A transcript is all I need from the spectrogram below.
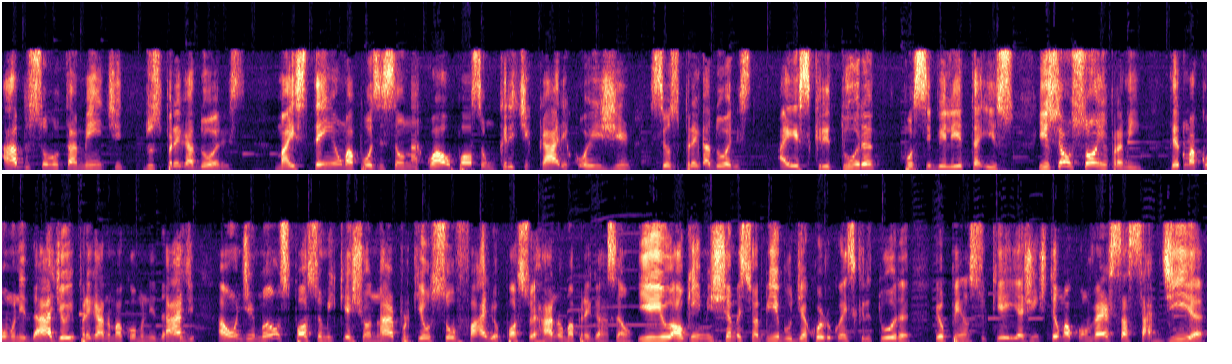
absolutamente dos pregadores mas tenham uma posição na qual possam criticar e corrigir seus pregadores. A escritura possibilita isso. Isso é um sonho para mim. ter uma comunidade, eu ir pregar numa comunidade, aonde irmãos possam me questionar, porque eu sou falho, eu posso errar numa pregação. E alguém me chama assim, ó, Bibo, de acordo com a escritura, eu penso que, e a gente tem uma conversa sadia,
